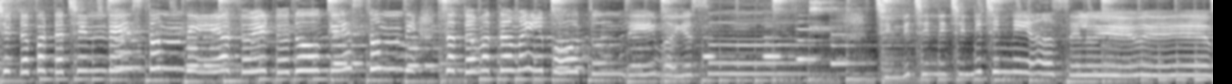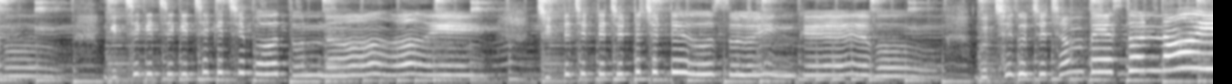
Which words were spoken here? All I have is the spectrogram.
చిట్టపట చిందేస్తుంది అటు ఇటు దూకేస్తుంది సతమతమైపోతుంది వయసు. చిన్ని చిన్ని చిన్ని చిన్ని ఆశలు ఏవేవో గిచ్చి గిచ్చి గిచ్చి గిచ్చిపోతున్నాయి చిట్టి చిట్టి చిట్టి చిట్టి ఊసులు ఇంకేవో? గుచ్చి గుచ్చి చంపేస్తున్నాయి.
